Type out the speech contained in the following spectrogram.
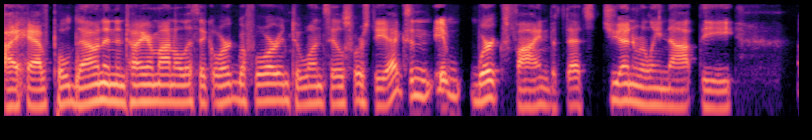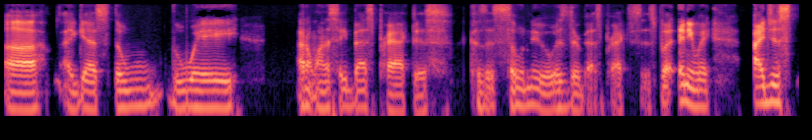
i have pulled down an entire monolithic org before into one salesforce dx and it works fine but that's generally not the uh, i guess the the way i don't want to say best practice because it's so new is their best practices but anyway i just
